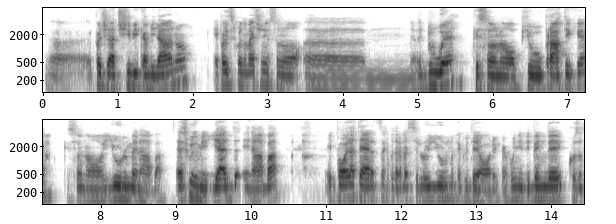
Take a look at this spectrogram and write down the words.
eh, poi c'è la Civica Milano, e poi secondo me ce ne sono eh, due che sono più pratiche, che sono Yulm e Naba. Eh, scusami, Yed e Naba. E poi la terza che potrebbe essere lo Yulm, che è più teorica, quindi dipende cosa,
